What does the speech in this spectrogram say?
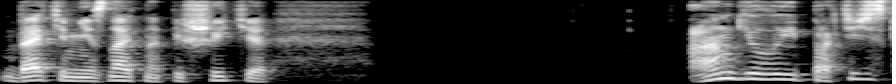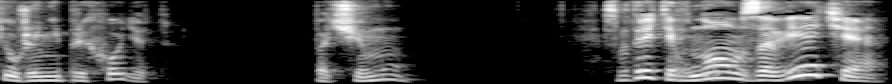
дайте мне знать, напишите, ангелы практически уже не приходят – Почему? Смотрите, в Новом Завете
